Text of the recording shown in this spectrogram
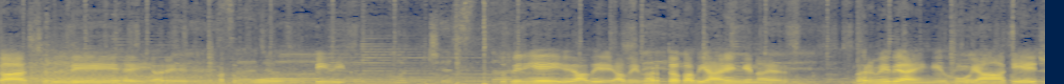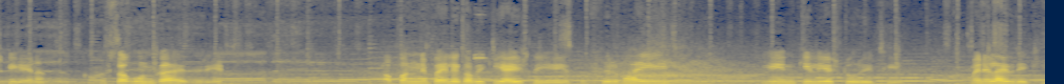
है अरे मतलब वो, वो टीवी का. तो फिर ये अभी अभी घर तक अभी आएँगे ना यार. घर में भी आएँगे. वो यहाँ की एज की है ना. तो सब उनका है फिर ये. अपन ने पहले कभी किया ही नहीं है तो. फिर भाई ये इनके लिए स्टोरी थी। मैंने लाइव देखी।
